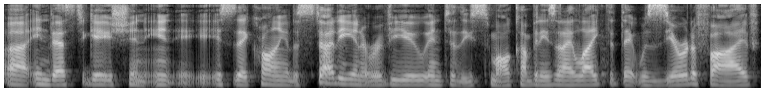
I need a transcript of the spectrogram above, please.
Uh, investigation in, is they're calling it a study and a review into these small companies, and I like that that was zero to five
